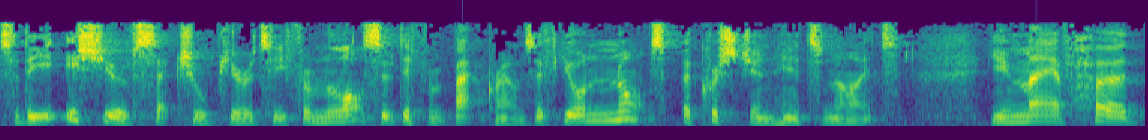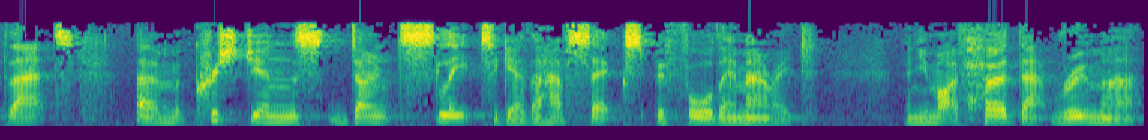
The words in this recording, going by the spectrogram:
to the issue of sexual purity from lots of different backgrounds. If you're not a Christian here tonight, you may have heard that um, Christians don't sleep together, have sex before they're married. And you might have heard that rumor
